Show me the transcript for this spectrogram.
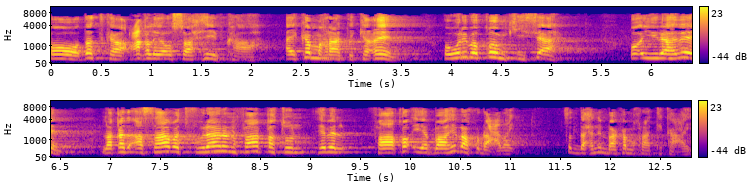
oo dadka caqliga u saaxiibka ah ay ka maqhraati kaceen oo weliba qoomkiisa ah oo ay yidhaahdeen laqad asaabat fulanan faaqatun hebel faaqo iyo baahi baa ku dhacday. Saddex nin baa ka maqhraati kacay.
